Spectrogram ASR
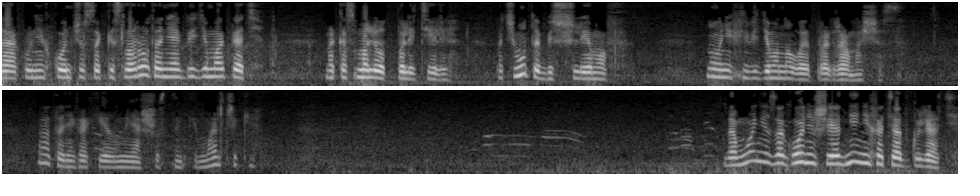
Так, у них кончился кислород, они, видимо, опять на космолет полетели. Почему-то без шлемов. Ну, у них, видимо, новая программа сейчас. Вот они какие у меня шустенькие мальчики. Домой не загонишь, и одни не хотят гулять.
